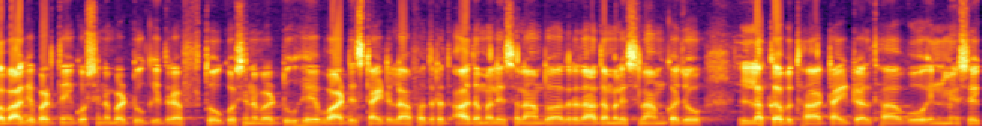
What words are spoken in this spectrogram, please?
اب آگے بڑھتے ہیں کوشچن نمبر ٹو کی طرف۔ تو کوشچن نمبر ٹو ہے واٹ از ٹائٹل آف حضرت آدم علیہ السلام؟ تو حضرت آدم علیہ السلام کا جو لقب تھا ٹائٹل تھا، وہ ان میں سے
